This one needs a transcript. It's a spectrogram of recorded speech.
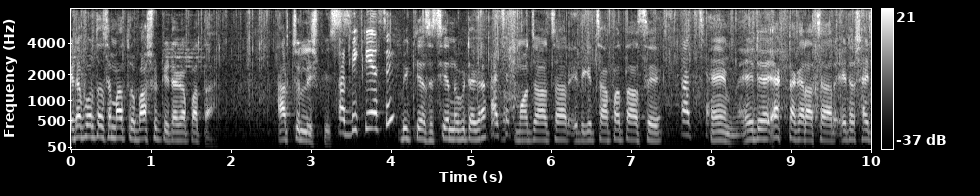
এটা পড়তেছে মাত্র বাষট্টি টাকা পাতা আটচল্লিশ পিস বিক্রি আছে? বিক্রি আছে ছিয়ানব্বই টাকা। আচ্ছা। মজা আচার এদিকে চা পাতা আছে। আচ্ছা। হ্যাঁ এটা এক টাকার আচার এটা ষাট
